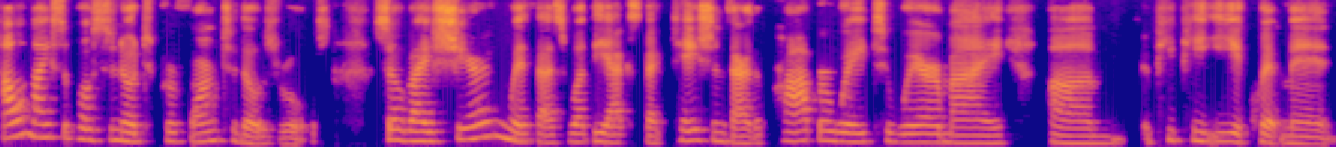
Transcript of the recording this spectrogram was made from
how am I supposed to know to perform to those rules? So, by sharing with us what the expectations are, the proper way to wear my um, PPE equipment,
